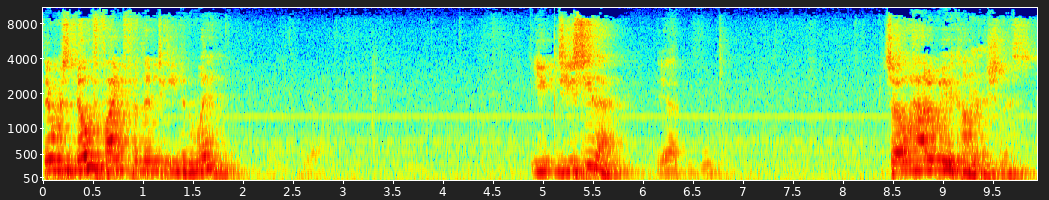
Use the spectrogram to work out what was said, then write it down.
there was no fight for them to even win. You, do you see that? Yeah. So, how do we accomplish this?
